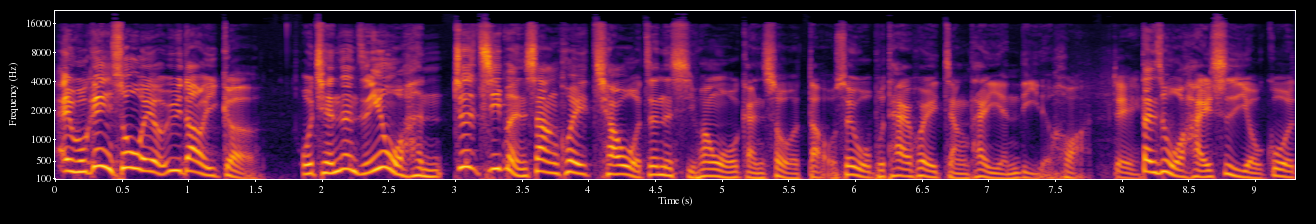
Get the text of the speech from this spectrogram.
哎、欸，我跟你说，我有遇到一个。我前阵子因为我很就是基本上会敲我真的喜欢我，我感受得到，所以我不太会讲太严厉的话。对，但是我还是有过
